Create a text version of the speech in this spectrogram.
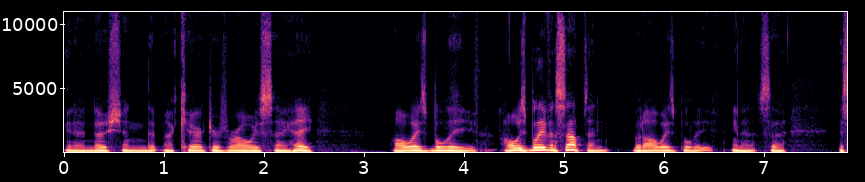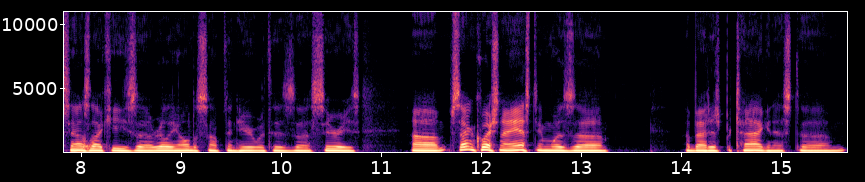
you know notion that my characters were always saying, "Hey, always believe, always believe in something, but always believe." You know, so it sounds like he's uh, really onto something here with his uh, series. Um, second question I asked him was uh, about his protagonist. Um,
